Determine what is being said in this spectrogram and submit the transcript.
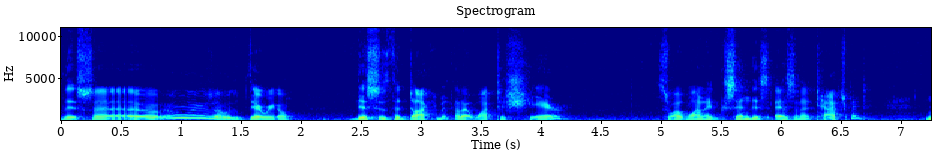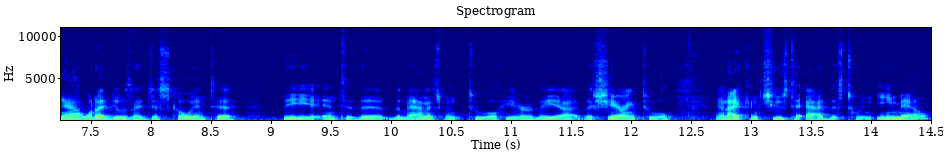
this uh, there we go. This is the document that I want to share. So I want to send this as an attachment. Now what I do is I just go into the into the, the management tool here, the, uh, the sharing tool, and I can choose to add this to an email,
